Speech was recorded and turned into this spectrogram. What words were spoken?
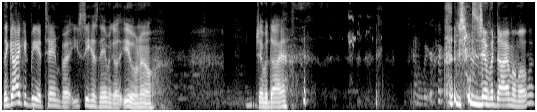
the guy could be a ten, but you see his name and go, "Ew, no." Jebediah. It's kind of weird. Jebediah Momoa.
